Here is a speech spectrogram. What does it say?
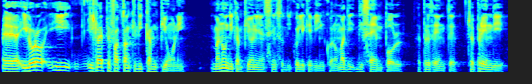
eh, loro, i, il rap è fatto anche di campioni ma non di campioni nel senso di quelli che vincono ma di, di sample è presente? Cioè prendi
